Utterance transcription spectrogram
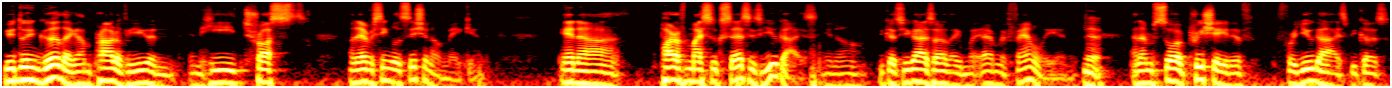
"You're doing good. Like, I'm proud of you," and and he trusts on every single decision I'm making, and uh, part of my success is you guys. You know, because you guys are like my, are my family, and Yeah. and I'm so appreciative for you guys because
